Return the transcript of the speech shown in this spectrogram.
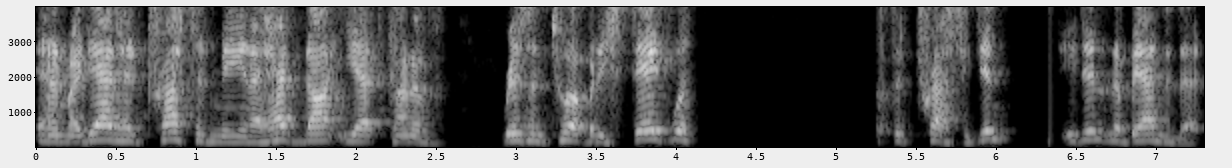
And my dad had trusted me and I had not yet kind of risen to it, but he stayed with the trust. He didn't he didn't abandon it.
